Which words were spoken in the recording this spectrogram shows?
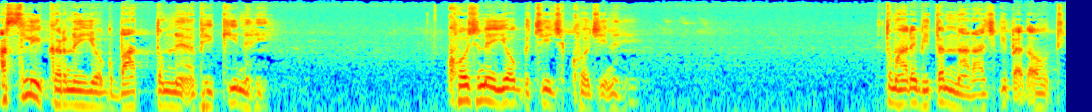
असली करने योग्य बात तुमने अभी की नहीं। खोजने योग्य चीज़ खोजी नहीं। तुम्हारे भीतर नाराज़गी पैदा होती।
